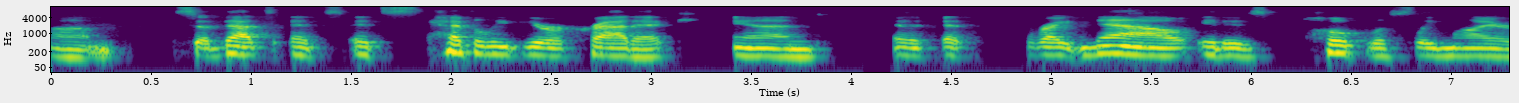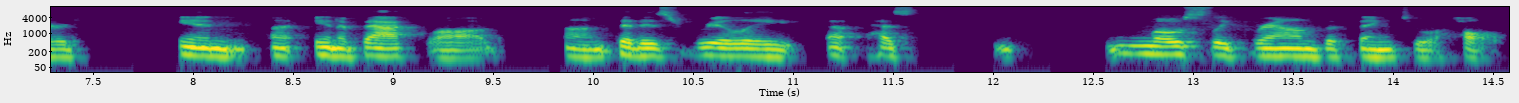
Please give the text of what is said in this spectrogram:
Um, so that's it's it's heavily bureaucratic and it, it, right now it is hopelessly mired in uh, in a backlog um, that is really uh, has mostly ground the thing to a halt.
